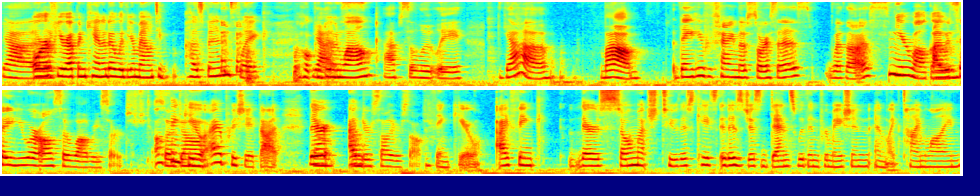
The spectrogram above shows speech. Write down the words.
Yeah. Or like, if you're up in Canada with your Mountie husband, like, hope you're doing well. absolutely, yeah. Wow. Thank you for sharing those sources with us. You're welcome. I would say you are also well researched. Oh, so thank you. I appreciate that. There, I, don't undersell yourself. Thank you. I think there's so much to this case. It is just dense with information and like timeline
